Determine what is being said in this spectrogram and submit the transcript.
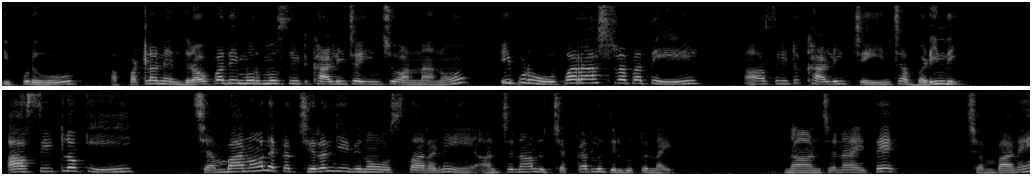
ఇప్పుడు అప్పట్లో నేను ద్రౌపది ముర్ము సీట్ ఖాళీ చేయించు అన్నాను. ఇప్పుడు ఉపరాష్ట్రపతి ఆ సీటు ఖాళీ చేయించబడింది. ఆ సీట్లోకి చెంబానో లేక చిరంజీవినో వస్తారని అంచనాలు చక్కర్లు తిరుగుతున్నాయి. నా అంచనా అయితే చెంబానే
